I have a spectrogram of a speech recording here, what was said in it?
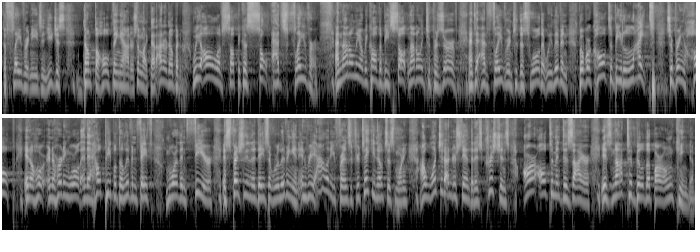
the flavor it needs and you just dump the whole thing out or something like that? I don't know, but we all love salt because salt adds flavor. And not only are we called to be salt, not only to preserve and to add flavor into this world that we live in, but we're called to be light, to bring hope in a, in a hurting world and to help people to live in faith more than fear, especially in the days that we're living in. In reality, friends, if you're taking notes this morning, I want you to understand that as Christians, our ultimate desire is not to build up our our own kingdom.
